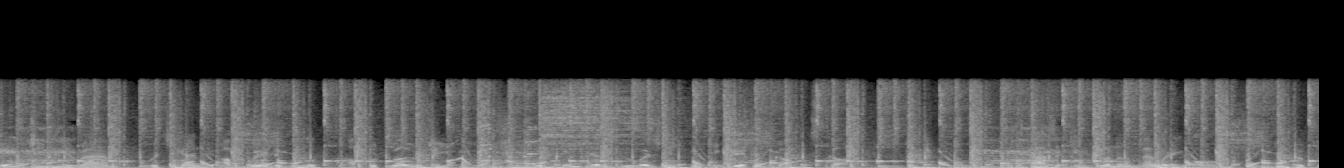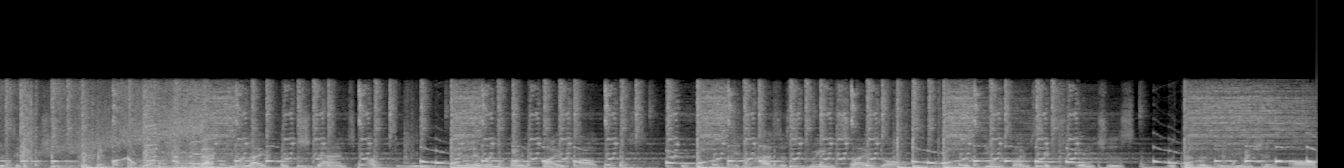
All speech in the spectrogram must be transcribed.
8GB RAM which can be upgradable up to 12GB with Intel UHD integrated graphics card. It has an internal memory of 256GB. Battery life which stands up to 11.5 hours. It has a screen size of 15.6 inches with a resolution of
